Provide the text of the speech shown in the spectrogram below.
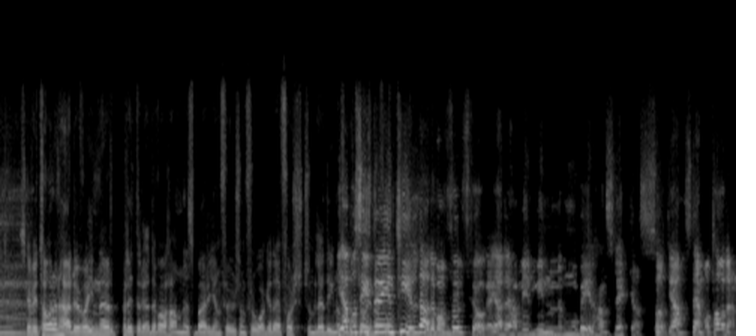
Ska vi ta den här? Du var inne på lite det. Det var Hannes Bergenfur som frågade först, som ledde in oss Ja, precis. Det är en till där. Det var en Mm. följdfråga. Ja, det här, min, min mobil hann släckas. Så att, ja, stämmer. Ta den.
